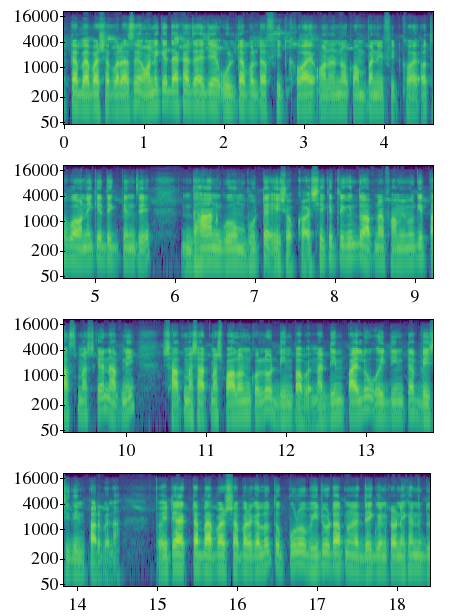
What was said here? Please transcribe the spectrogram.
একটা ব্যাপার স্যাপার আছে। অনেকে দেখা যায় যে উল্টাপাল্টা ফিট খাওয়ায়, অন্যান্য কোম্পানির ফিট খাওয়ায়, অথবা অনেকে দেখবেন যে ধান, গম, ভুট্টা এইসব খাওয়ায় সেক্ষেত্রে কিন্তু আপনার ফার্মি মুরগি পাঁচ মাস কেন আপনি সাত মাস, আট মাস পালন করলেও ডিম পাবেন না। ডিম পাইলেও ওই ডিমটা বেশি দিন পারবে না। তো এটা একটা ব্যাপার স্যাপার গেল। তো পুরো ভিডিওটা আপনারা দেখবেন, কারণ এখানে দু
